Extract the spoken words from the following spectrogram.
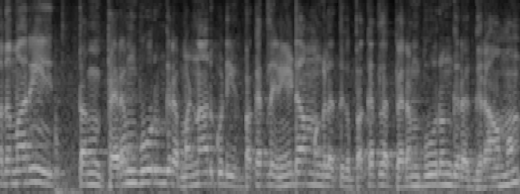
அது மாதிரி தம் பெரம்பூருங்கிற மன்னார்குடி பக்கத்தில் நீடாமங்கலத்துக்கு பக்கத்தில் பெரம்பூருங்கிற கிராமம்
